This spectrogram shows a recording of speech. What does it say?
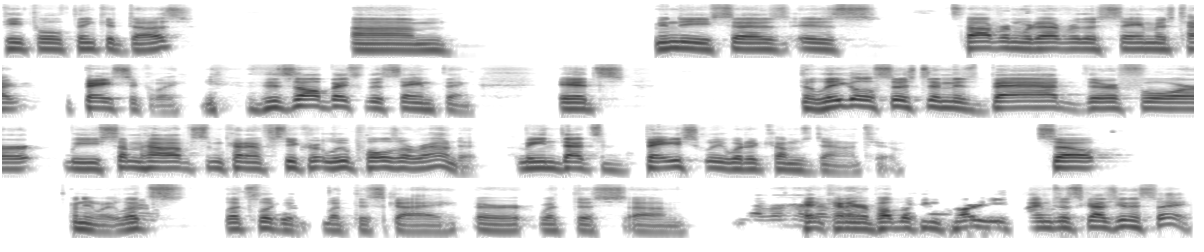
people think it does. Um, Mindy says, "Is sovereign whatever the same as tech basically this is all basically the same thing it's the legal system is bad therefore we somehow have some kind of secret loopholes around it i mean that's basically what it comes down to so anyway let's let's look at what this guy or what this um Kent County Republican Party claims this guy's going to say.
